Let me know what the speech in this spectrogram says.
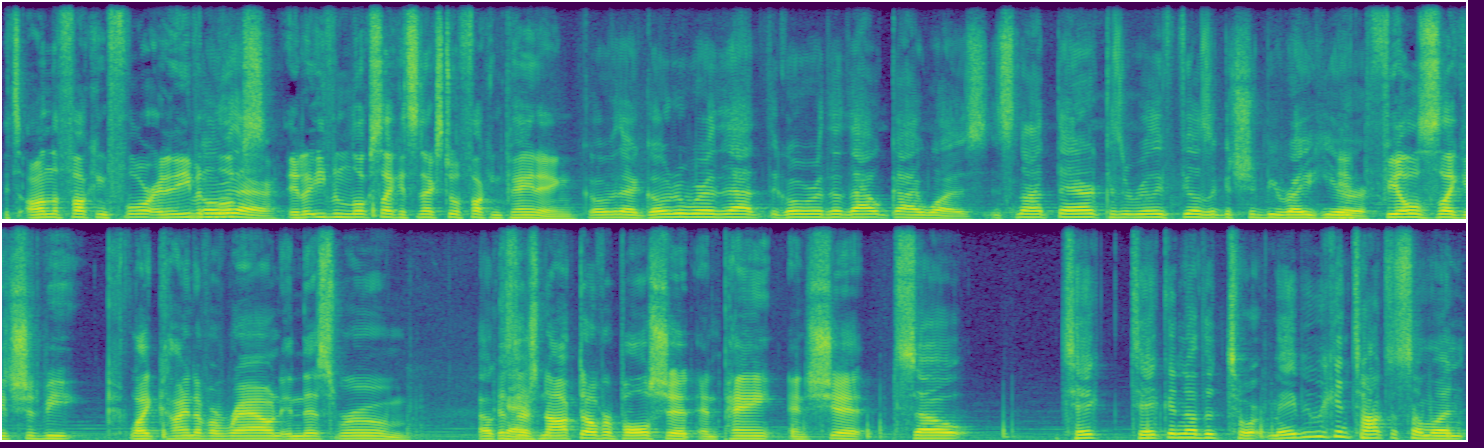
It's on the fucking floor, and it even looks. there. It even looks like it's next to a fucking painting. Go over there. Go to where that. Go where the that guy was. It's not there because it really feels like it should be right here. It feels like it should be like kind of around in this room because okay. there's knocked over bullshit and paint and shit. So, take take another tour. Maybe we can talk to someone.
